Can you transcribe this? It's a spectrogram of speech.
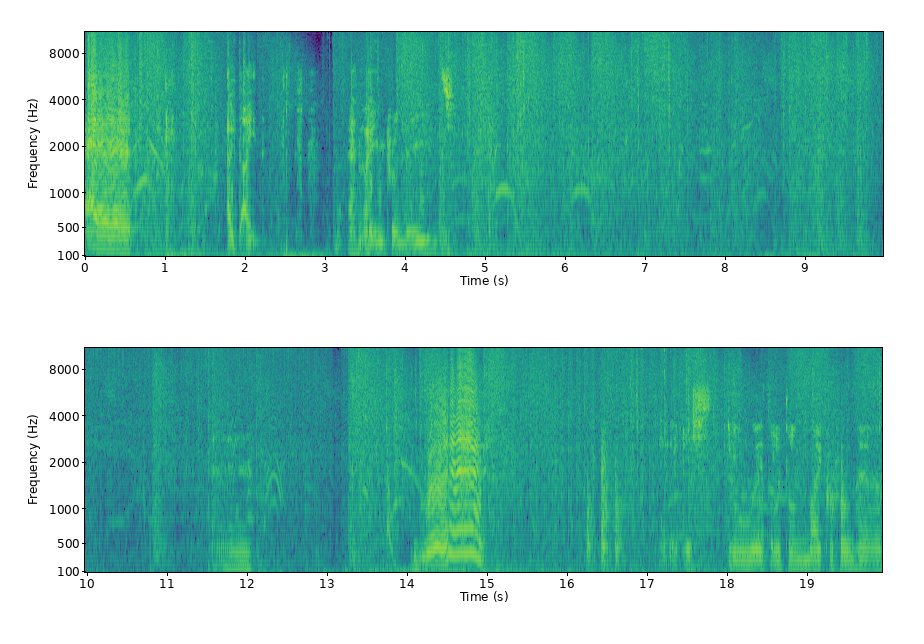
Ah. I died. And I'm grenades. Bleh. I just do wait a little microphone here.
